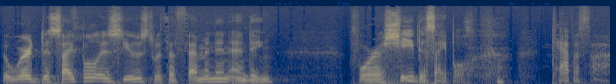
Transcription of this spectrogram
the word disciple is used with a feminine ending for a she disciple, Tabitha.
